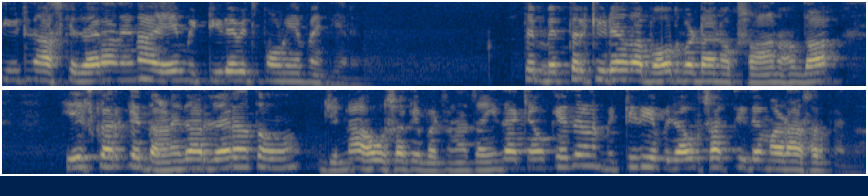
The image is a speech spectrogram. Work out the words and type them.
ਕੀਟਨਾਸ਼ਕ ਜ਼ਹਿਰਾਂ ਨੇ ਨਾ, ਇਹ ਮਿੱਟੀ ਦੇ ਵਿੱਚ ਪਾਉਣੀਆਂ ਪੈਂਦੀਆਂ ਨੇ। ਅਤੇ ਮਿੱਤਰ ਕੀੜਿਆਂ ਦਾ ਬਹੁਤ ਵੱਡਾ ਨੁਕਸਾਨ ਹੁੰਦਾ। ਇਸ ਕਰਕੇ ਦਾਣੇਦਾਰ ਜ਼ਹਿਰਾਂ ਤੋਂ ਜਿੰਨਾ ਹੋ ਸਕੇ ਬਚਣਾ ਚਾਹੀਦਾ, ਕਿਉਂਕਿ ਇਹਦੇ ਨਾਲ ਮਿੱਟੀ ਦੀ ਉਪਜਾਊ ਸ਼ਕਤੀ 'ਤੇ ਮਾੜਾ ਅਸਰ ਪੈਂਦਾ।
